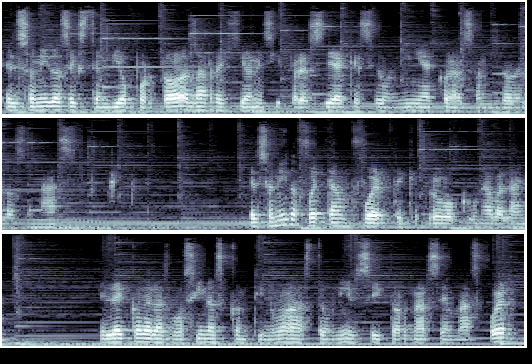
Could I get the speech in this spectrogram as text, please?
El sonido se extendió por todas las regiones y parecía que se unía con el sonido de los demás. El sonido fue tan fuerte que provocó una avalancha. El eco de las bocinas continuó hasta unirse y tornarse más fuerte.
